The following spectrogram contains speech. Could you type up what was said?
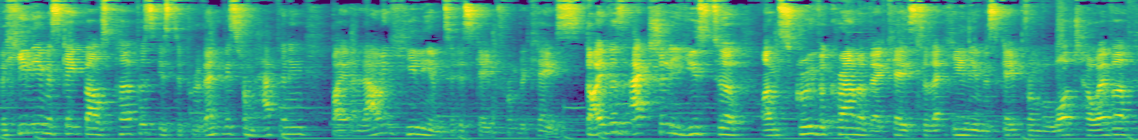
The helium escape valve's purpose is to prevent this from happening by allowing helium to escape from the case. Divers actually used to unscrew the crown of their case to let helium escape from the watch, however,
